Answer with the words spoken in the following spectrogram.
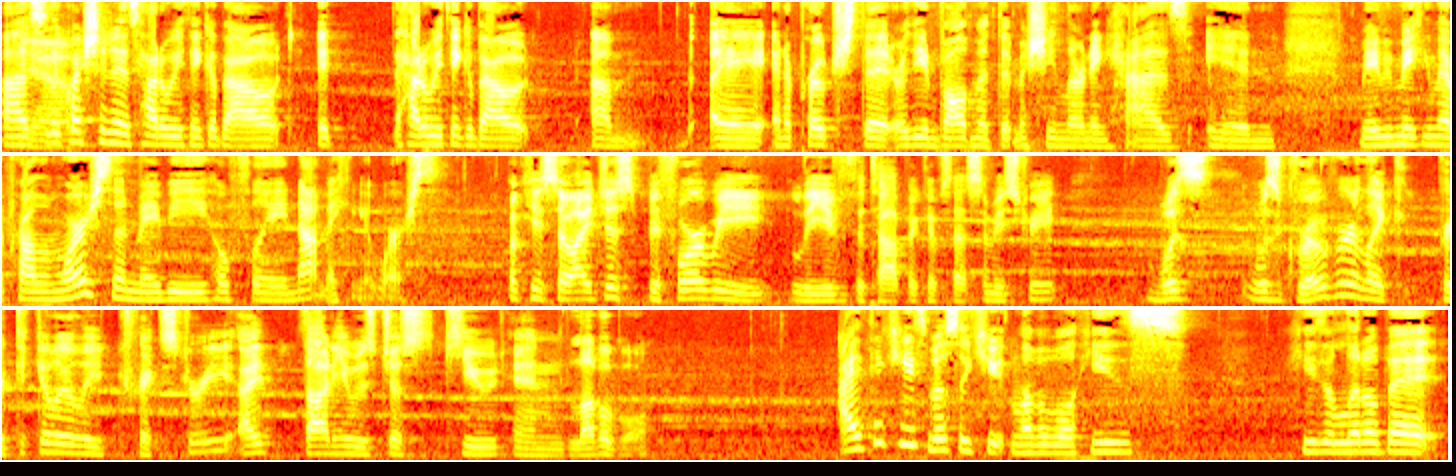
Uh, So the question is, how do we think about it? How do we think about um, a, an approach that, or the involvement that machine learning has in maybe making that problem worse, and maybe hopefully not making it worse? Okay, so I just before we leave the topic of Sesame Street, was was Grover like particularly trickstery? I thought he was just cute and lovable. I think he's mostly cute and lovable. He's he's a little bit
